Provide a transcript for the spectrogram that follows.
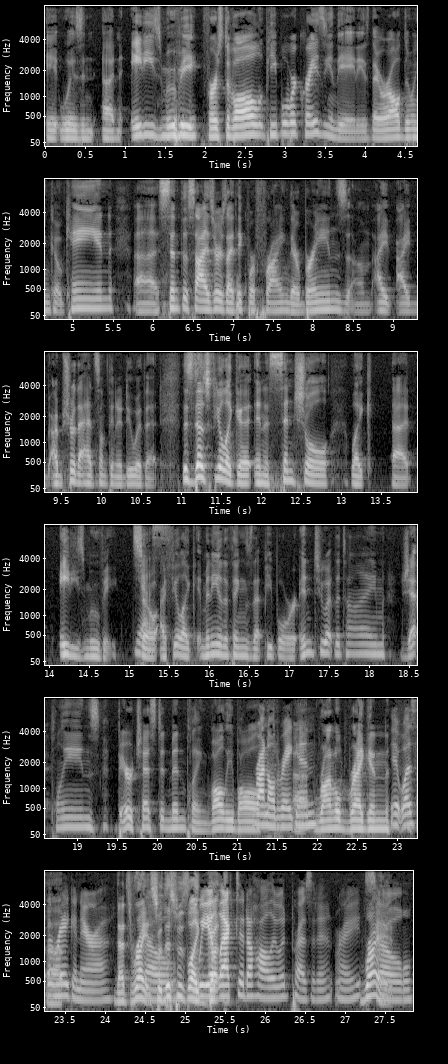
it was an, an 80s movie. First of all, people were crazy in the 80s. They were all doing cocaine, uh, synthesizers. I think were frying their brains. Um, I, I I'm sure that had something to do with it. This does feel like a, an essential like uh, 80s movie. So Yes. I feel like many of the things that people were into at the time, jet planes, bare-chested men playing volleyball, Ronald uh, Reagan. Ronald Reagan. It was the uh, Reagan era. that's right. So this was like we elected a Hollywood president, right? Right. So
